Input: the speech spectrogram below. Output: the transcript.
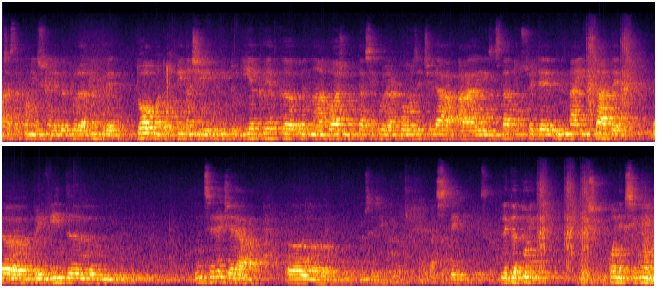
această conexiune, legătură între dogmă, doctrină și liturghie, cred că în a doua jumătate a secolului al XX-lea a existat un soi de naivitate uh, privind uh, înțelegerea, uh, cum să zic, acestei legături, conexiuni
